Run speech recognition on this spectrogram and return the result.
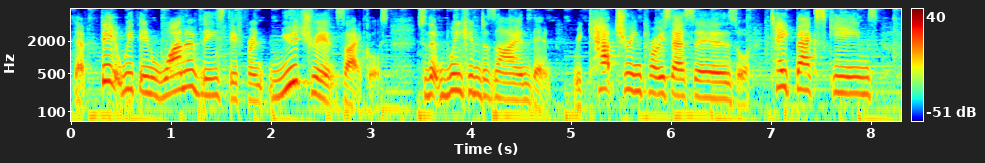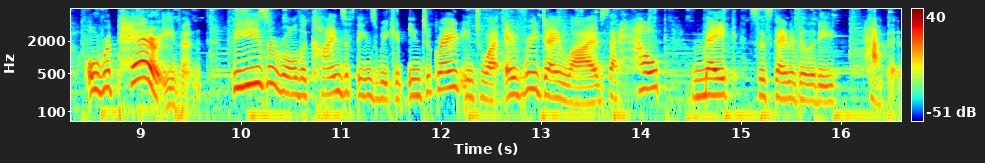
that fit within one of these different nutrient cycles so that we can design then recapturing processes or take back schemes or repair even. These are all the kinds of things we can integrate into our everyday lives that help make sustainability happen.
